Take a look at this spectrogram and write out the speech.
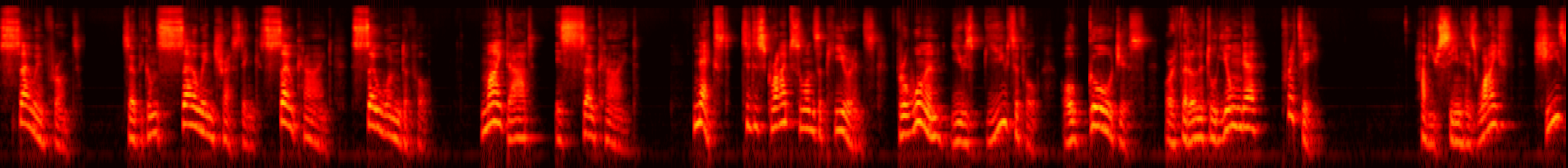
so in front. So it becomes so interesting, so kind, so wonderful. My dad is so kind. Next, to describe someone's appearance, for a woman, use beautiful or gorgeous, or if they're a little younger, pretty. Have you seen his wife? She's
